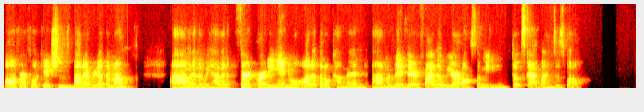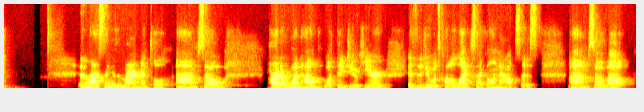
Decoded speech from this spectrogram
all of our locations about every other month. Um, and then we have a third party annual audit that'll come in um, and they verify that we are also meeting those guidelines as well. And the last thing is environmental. Um, so part of One Health, what they do here is they do what's called a life cycle analysis. Um, so about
